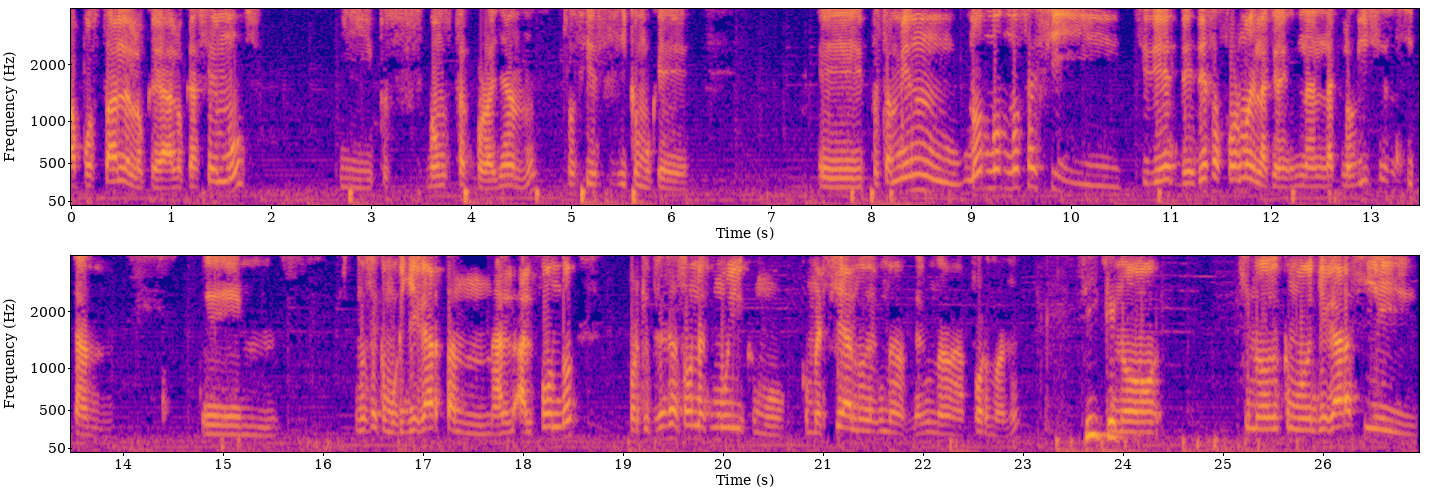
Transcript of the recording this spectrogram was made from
apostarle a lo que a lo que hacemos y pues vamos a estar por allá, ¿no? Entonces sí es así como que eh, pues también no, no, no sé si, si de, de- de esa forma en la que en la, en la que lo dices así tan eh, no sé como que llegar tan al, al fondo porque pues esa zona es muy como comercial no de alguna de alguna forma no Sí, que sino sino como llegar así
